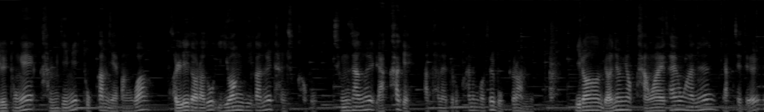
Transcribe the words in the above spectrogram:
이를 통해 감기 및 독감 예방과 걸리더라도 이완 기간을 단축하고 증상을 약하게 나타내도록 하는 것을 목표로 합니다. 이런 면역력 강화에 사용하는 약재들,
